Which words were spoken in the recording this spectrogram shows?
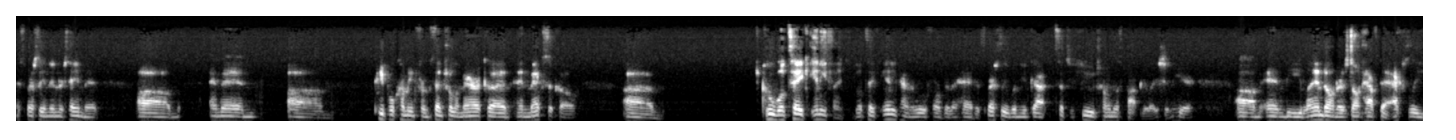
especially in entertainment, um, and then um, people coming from Central America and, and Mexico um, who will take anything. They'll take any kind of roof over their head, especially when you've got such a huge homeless population here. Um, and the landowners don't have to actually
